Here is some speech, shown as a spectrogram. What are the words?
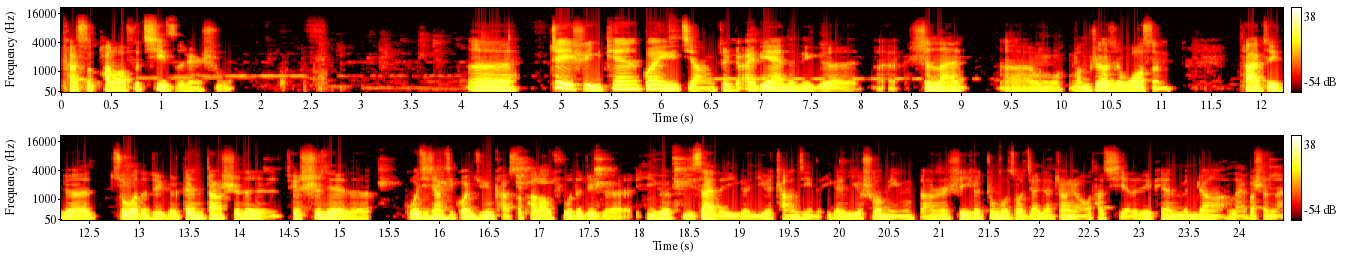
卡斯帕罗夫弃子认输。呃。这是一篇关于讲这个 IBM 的那个呃深蓝，呃我我们知道是 Watson，他这个做的这个跟当时的这个世界的国际象棋冠军卡斯帕劳夫的这个一个比赛的一个一个场景的一个一个说明，当然是一个中国作家叫张瑶他写的这篇文章啊，来吧深蓝。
